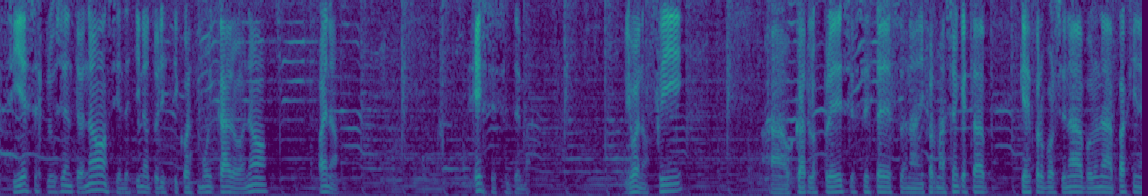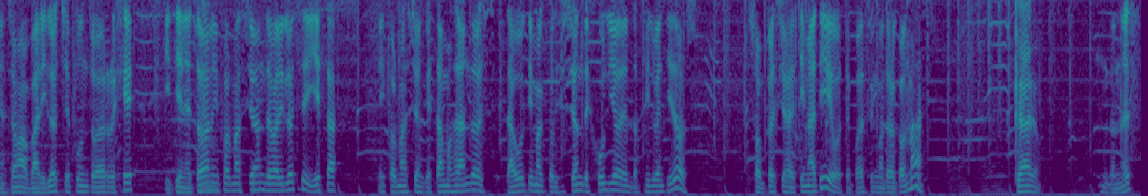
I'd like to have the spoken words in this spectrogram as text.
si es excluyente o no, si el destino turístico es muy caro o no. Bueno, ese es el tema. Y bueno, fui a buscar los precios. Esta es una información que está que es proporcionada por una página que se llama bariloche.org y tiene toda la información de Bariloche y esta información que estamos dando es la última actualización de julio del 2022. Son precios estimativos, te puedes encontrar con más. Claro. ¿Entendés?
